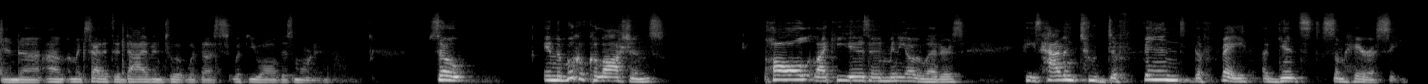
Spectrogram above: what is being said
and uh, I'm, I'm excited to dive into it with us, with you all this morning. So, in the book of Colossians, Paul, like he is in many other letters, he's having to defend the faith against some heresy.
